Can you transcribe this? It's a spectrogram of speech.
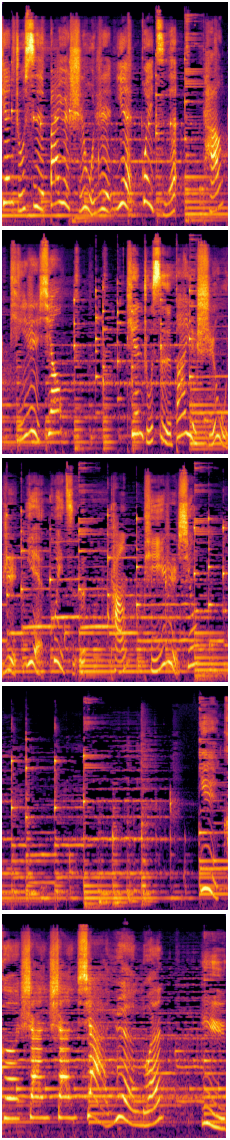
天竺寺八月十五日夜桂子，唐·皮日休。天竺寺八月十五日夜桂子，唐·皮日休。玉柯山山下月轮，玉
